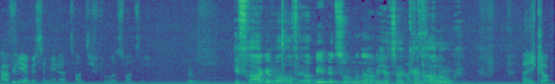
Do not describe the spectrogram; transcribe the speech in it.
K4 ein bisschen mehr, 20, 25. die Frage war auf RB bezogen und da habe ich jetzt halt Ach keine so. Ahnung. Also ich glaube,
